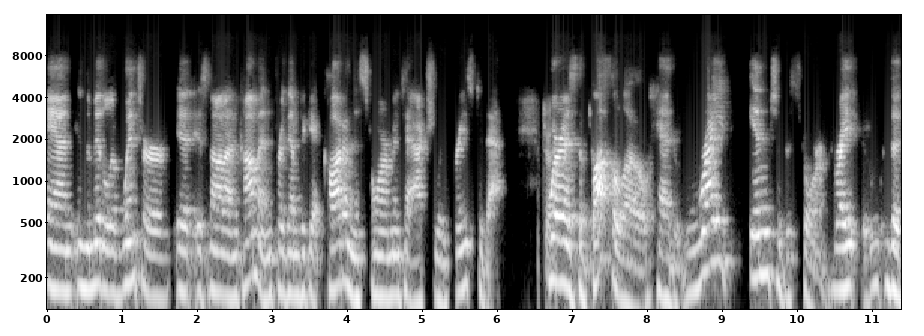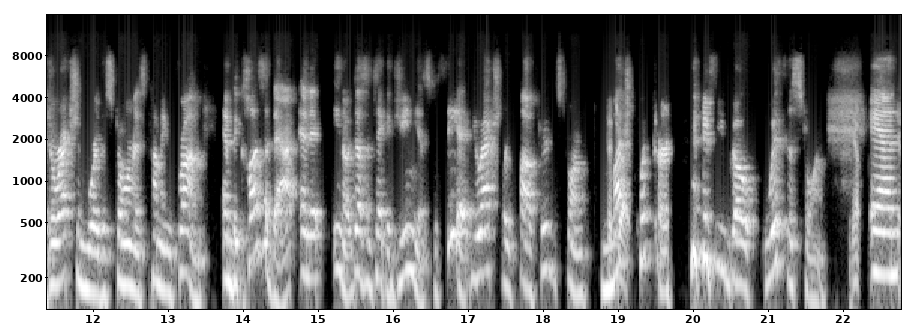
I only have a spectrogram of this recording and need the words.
And in the middle of winter, it is not uncommon for them to get caught in the storm and to actually freeze to death. Right. Whereas the buffalo head right into the storm, right? The direction where the storm is coming from. And because of that, and it, you know, it doesn't take a genius to see it, you actually plow through the storm That's much right. quicker if you go with the storm. Yep. And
